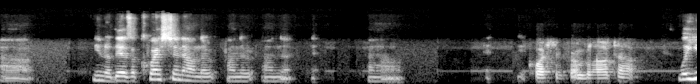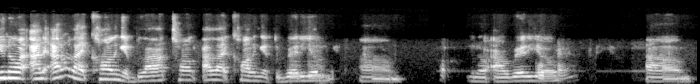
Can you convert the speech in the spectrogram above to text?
uh, you know, there's a question on the on the on the. Uh, Question from Blog Talk. well, you know, I I don't like calling it blog talk. I like calling it the radio. Mhm. Um, you know, our radio. Okay. Um,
